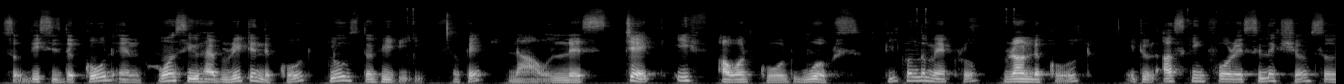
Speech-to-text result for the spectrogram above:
So this is the code and once you have written the code, close the VBA. Okay. Now let's check if our code works. Click on the macro, run the code. It will asking for a selection. So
